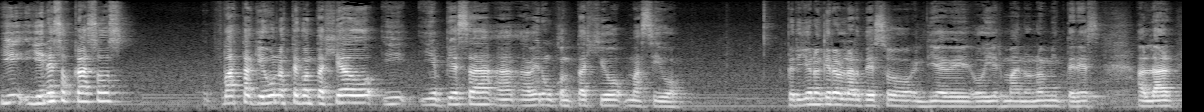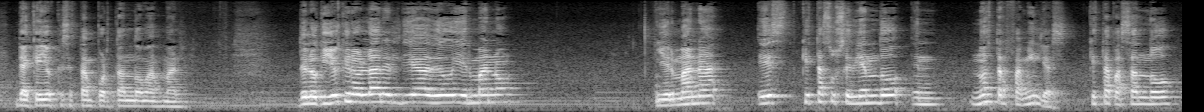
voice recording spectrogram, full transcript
y, en esos casos basta que uno esté contagiado y, empieza a, haber un contagio masivo. Pero yo no quiero hablar de eso el día de hoy, hermano. No es mi interés hablar de aquellos que se están portando más mal. De lo que yo quiero hablar el día de hoy, hermano y hermana, es qué está sucediendo en nuestras familias. ¿Qué está pasando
